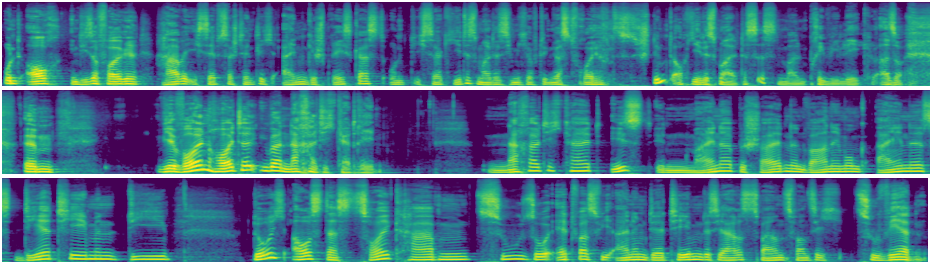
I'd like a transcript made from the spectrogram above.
Und auch in dieser Folge habe ich selbstverständlich einen Gesprächsgast und ich sage jedes Mal, dass ich mich auf den Gast freue. Und das stimmt auch jedes Mal. Das ist mal ein Privileg. Also, ähm, wir wollen heute über Nachhaltigkeit reden. Nachhaltigkeit ist in meiner bescheidenen Wahrnehmung eines der Themen, die durchaus das Zeug haben, zu so etwas wie einem der Themen des Jahres 22 zu werden.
